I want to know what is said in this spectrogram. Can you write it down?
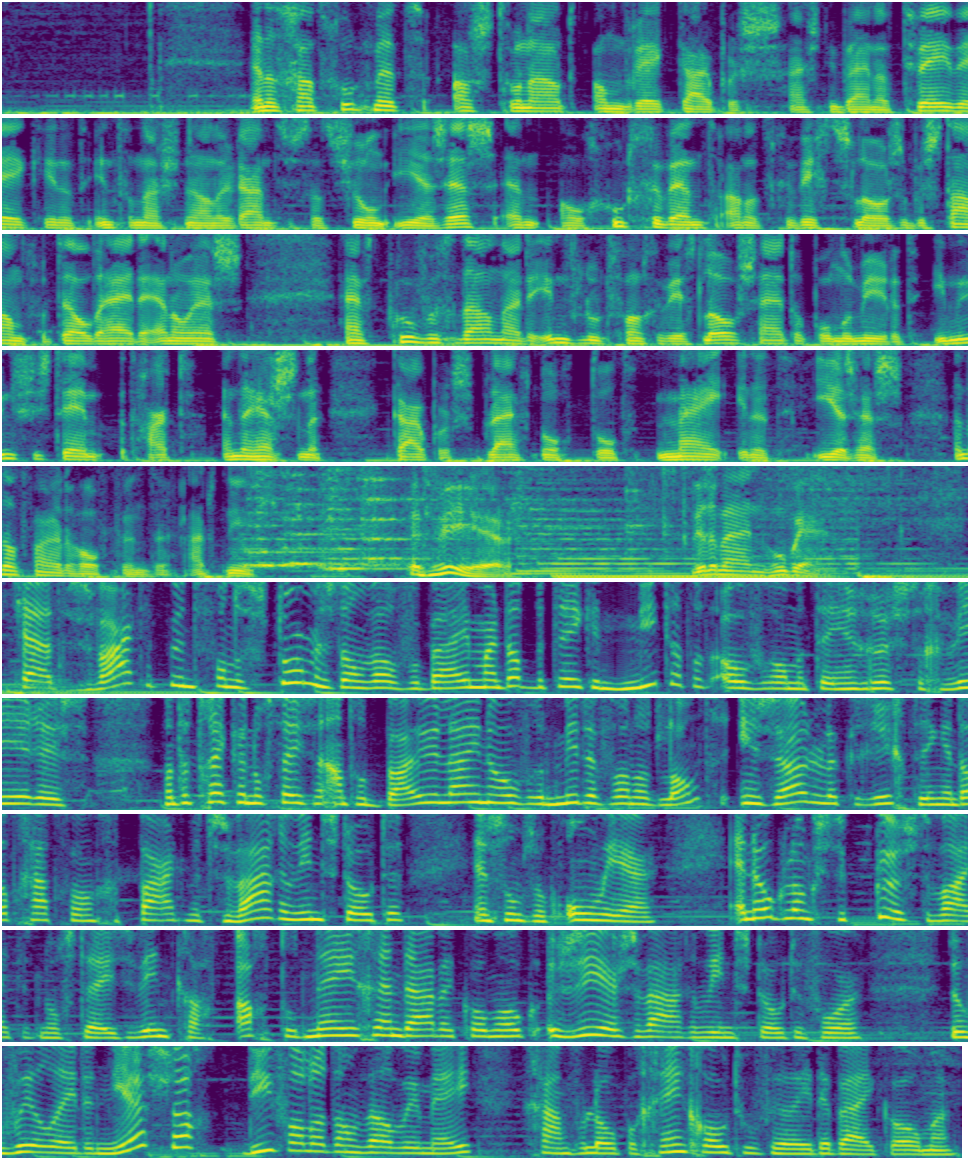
En het gaat goed met astronaut André Kuipers. Hij is nu bijna twee weken in het internationale ruimtestation ISS... en al goed gewend aan het gewichtsloze bestaan, vertelde hij de NOS. Hij heeft proeven gedaan naar de invloed van gewichtloosheid... op onder meer het immuunsysteem, het hart en de hersenen. Kuipers blijft nog tot mei in het ISS. En dat waren de hoofdpunten uit het nieuws. Het weer. Willemijn Hubert. Ja, het zwaartepunt van de storm is dan wel voorbij... maar dat betekent niet dat het overal meteen rustig weer is. Want er trekken nog steeds een aantal buienlijnen over het midden van het land... in zuidelijke richting en dat gaat gewoon gepaard met zware windstoten... en soms ook onweer. En ook langs de kust waait het nog steeds windkracht 8 tot 9... en daarbij komen ook zeer zware windstoten voor. De hoeveelheden neerslag, die vallen dan wel weer mee... gaan voorlopig geen grote hoeveelheden bijkomen.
